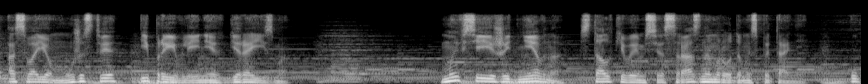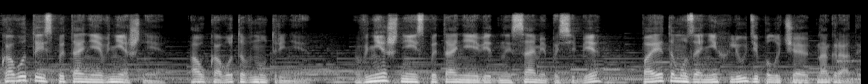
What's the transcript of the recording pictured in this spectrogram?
о своем мужестве и проявлениях героизма. Мы все ежедневно сталкиваемся с разным родом испытаний. У кого-то испытания внешние, а у кого-то внутренние. Внешние испытания видны сами по себе, поэтому за них люди получают награды.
